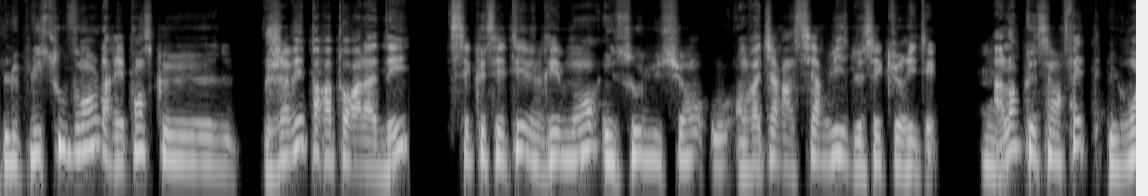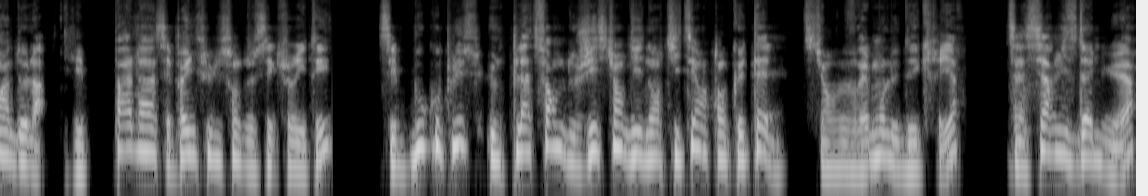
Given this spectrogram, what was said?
le plus souvent, la réponse que j'avais par rapport à l'AD, c'est que c'était vraiment une solution ou on va dire un service de sécurité. Mhm. Alors que c'est en fait loin de là. Il pas là, c'est pas une solution de sécurité, c'est beaucoup plus une plateforme de gestion d'identité en tant que telle, si on veut vraiment le décrire. C'est un service d'annuaire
